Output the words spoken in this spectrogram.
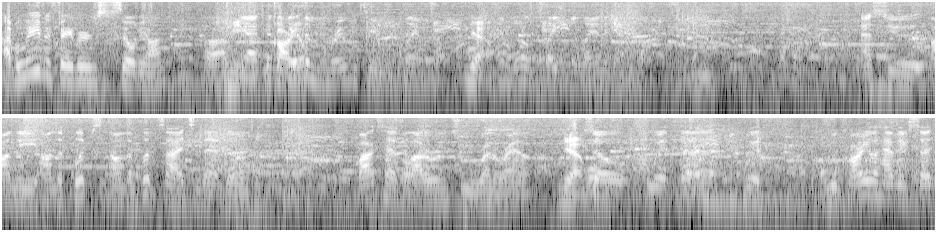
I believe it favors Sylveon. Uh, I mean, Yeah, because it Lucario. gives them room to play with yeah. and more plays to land against Fox. As to on the on the flips on the flip side to that though, Fox has a lot of room to run around. Yeah, well, So with uh, with Lucario having such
